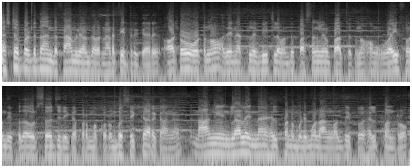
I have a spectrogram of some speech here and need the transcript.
கஷ்டப்பட்டு தான் இந்த ஃபேமிலி வந்து அவர் நடத்திட்டு இருக்காரு ஆட்டோ ஓட்டணும் அதே நேரத்தில் வீட்டில் வந்து பசங்களையும் பார்த்துக்கணும். அவங்க ஒய்ஃப் வந்து இப்போ தான் ஒரு சர்ஜரிக்கு அப்புறமா ரொம்ப சிக்காக இருக்காங்க. நாங்கள் எங்களால் என்ன ஹெல்ப் பண்ண முடியுமோ நாங்கள் வந்து இப்போ ஹெல்ப் பண்ணுறோம்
